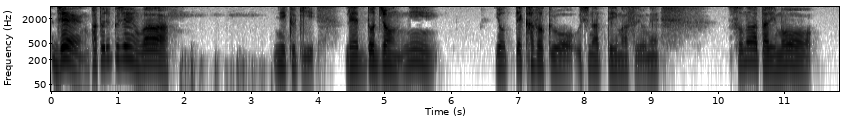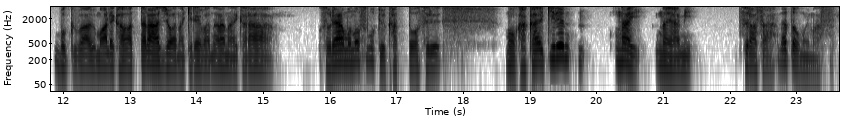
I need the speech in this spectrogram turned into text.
ジェーン、パトリック・ジェーンは、憎きレッド・ジョンによって家族を失っていますよね。そのあたりも僕は生まれ変わったら味わわなければならないから、それはものすごく葛藤する、もう抱えきれない悩み、辛さだと思います。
